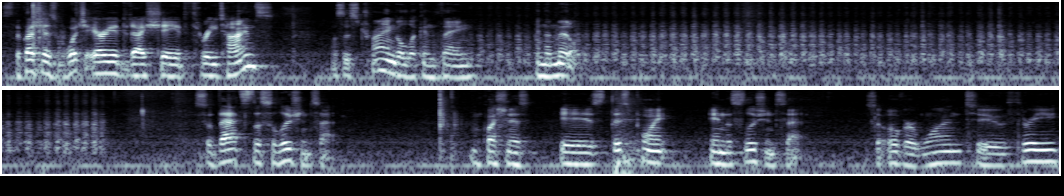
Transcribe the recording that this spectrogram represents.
So the question is, which area did I shade three times? Was this triangle-looking thing in the middle? So that's the solution set. The question is, is this point in the solution set? So over one, two, three,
